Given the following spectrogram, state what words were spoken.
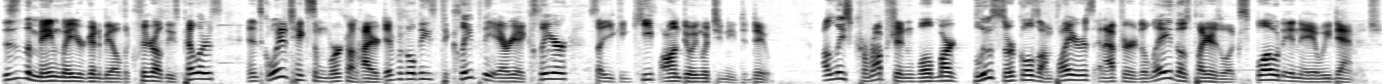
This is the main way you're going to be able to clear out these pillars, and it's going to take some work on higher difficulties to keep the area clear so that you can keep on doing what you need to do. Unleash Corruption will mark blue circles on players, and after a delay, those players will explode in AoE damage.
